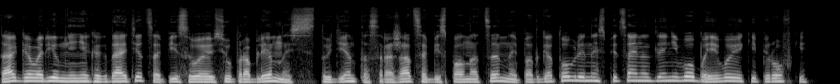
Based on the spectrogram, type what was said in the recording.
Так говорил мне некогда отец, описывая всю проблемность студента сражаться без полноценной, подготовленной специально для него боевой экипировки –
